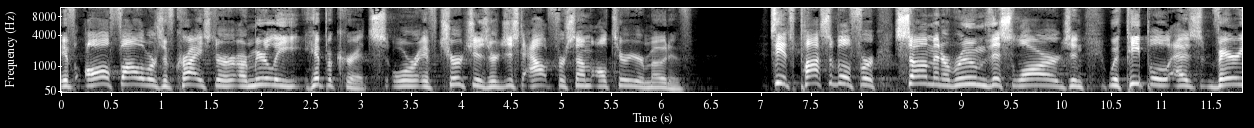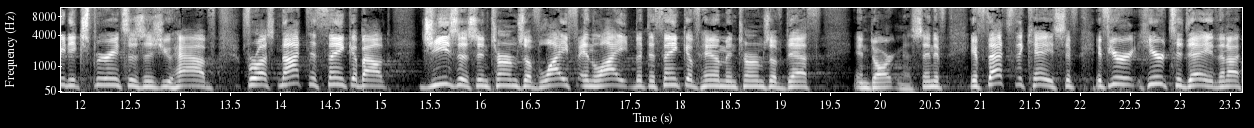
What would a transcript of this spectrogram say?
if all followers of Christ are, are merely hypocrites or if churches are just out for some ulterior motive. See, it's possible for some in a room this large and with people as varied experiences as you have, for us not to think about Jesus in terms of life and light, but to think of him in terms of death and darkness. And if, if that's the case, if, if you're here today, then I,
